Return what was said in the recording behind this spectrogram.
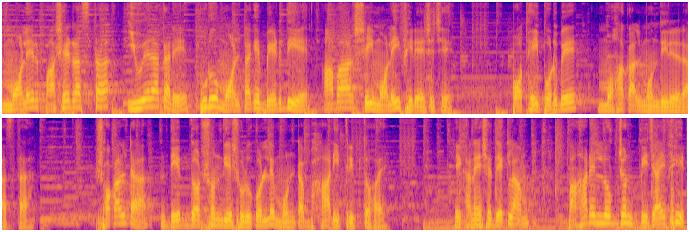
মলের পাশের রাস্তা ইউয়ের আকারে পুরো মলটাকে বেড দিয়ে আবার সেই মলেই ফিরে এসেছে। পথেই পড়বে মহাকাল মন্দিরের রাস্তা। সকালটা দেব দর্শন দিয়ে শুরু করলে মনটা ভারী তৃপ্ত হয়। এখানে এসে দেখলাম পাহাড়ের লোকজন বেজায় ফিট।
